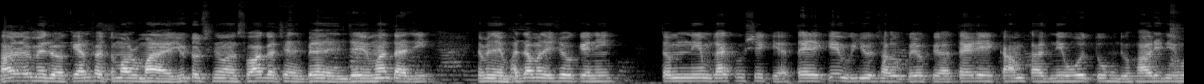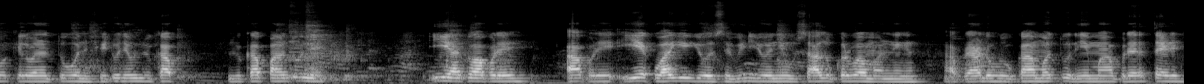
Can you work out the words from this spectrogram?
હાલો મિત્રો, કેમ છો? તમારું મારા યુટ્યુબ ચેનલમાં સ્વાગત છે પહેલાં જય માતાજી. તમે મજામાં રહેશો કે નહીં? તમને એમ લાગ્યું છે કે અત્યારે કેમ વીડિયો ચાલુ કર્યો? કે અત્યારે કામકાજ ને એવું હતું બધું હાડીને ઉકેલવાનું હતું અને સીટું ને બધું કાપ કાપવાનું હતું ને એ હતું આપણે આપણે એક વાગી ગયો છે વીડિયો ને એવું ચાલુ કરવામાં ને આપણે આડું કામ હતું ને એમાં આપણે અત્યારે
